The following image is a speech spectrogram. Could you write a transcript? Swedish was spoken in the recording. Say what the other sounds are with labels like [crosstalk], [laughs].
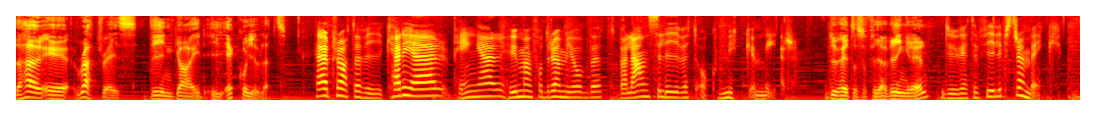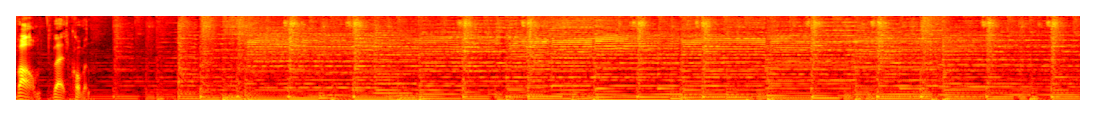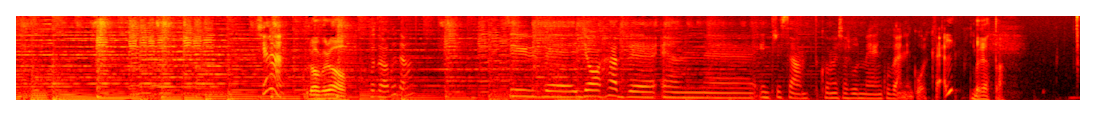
Det här är Rat Race, din guide i ekorrhjulet. Här pratar vi karriär, pengar, hur man får drömjobbet, balans i livet och mycket mer. Du heter Sofia Wingren. Du heter Filip Strömbäck. Varmt välkommen! Dag, god dag. God dag, god dag. Du, eh, jag hade en eh, intressant konversation med en god vän igår kväll. Berätta.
